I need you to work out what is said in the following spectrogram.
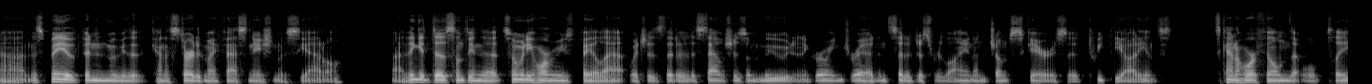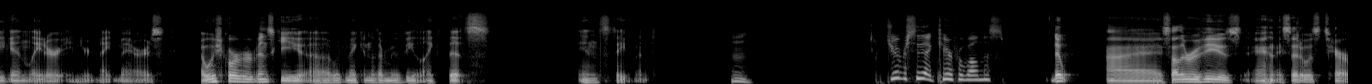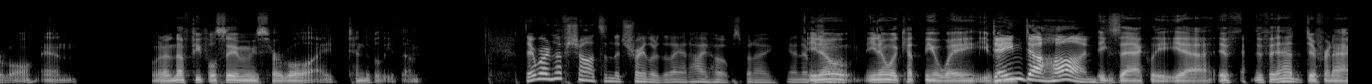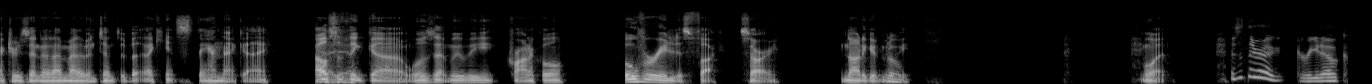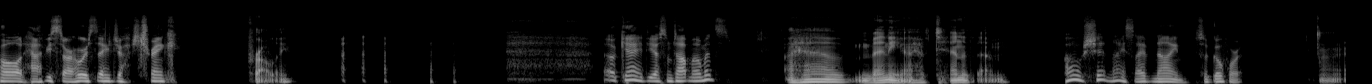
Uh, this may have been the movie that kind of started my fascination with Seattle. I think it does something that so many horror movies fail at, which is that it establishes a mood and a growing dread instead of just relying on jump scares to tweak the audience. It's kind of horror film that will play again later in your nightmares. I wish Gore Verbinski uh, would make another movie like this. In statement. Hmm. Did you ever see that Cure for Wellness? Nope. I saw the reviews and they said it was terrible. And when enough people say a movie's terrible, I tend to believe them. There were enough shots in the trailer that I had high hopes, but I yeah, never you know, you know what kept me away. Even Dane DeHaan. exactly, yeah. If if it had different actors in it, I might have been tempted, but I can't stand that guy. I also yeah. think uh, what was that movie? Chronicle, overrated as fuck. Sorry, not a good Oh. movie. What? Isn't there a Greedo called Happy Star Wars Day, Josh Trank? Probably. Okay, do you have some top moments? I have many. I have ten of them. Oh shit, nice. I have nine, so go for it. All right.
